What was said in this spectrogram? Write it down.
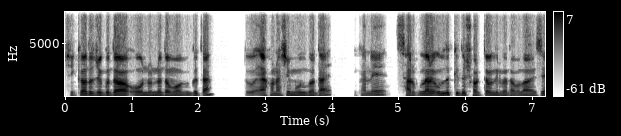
শিক্ষাগত যোগ্যতা ও ন্যূনতম অভিজ্ঞতা। তো এখন আসি মূল কথায়। এখানে সার্কুলার উল্লেখিত শর্তাবলীর কথা বলা হয়েছে।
